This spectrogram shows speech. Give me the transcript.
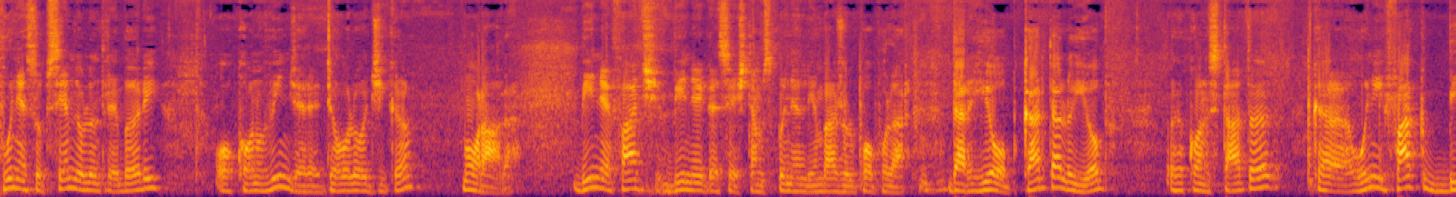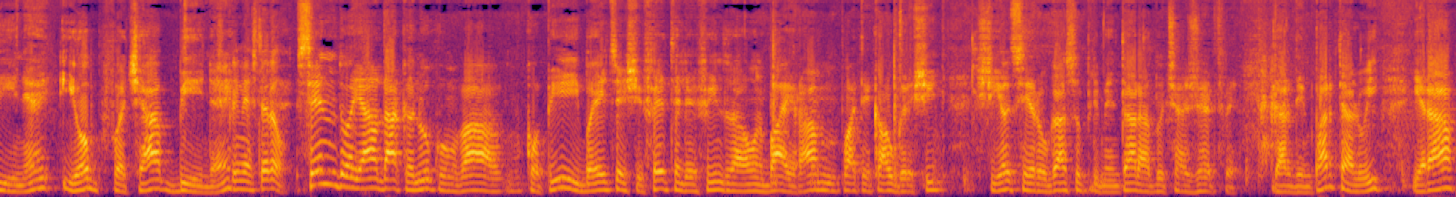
pune sub semnul întrebării o convingere teologică morală. Bine faci, bine găsești, am spune în limbajul popular. Dar Iob, cartea lui Iob constată că unii fac bine, Iob făcea bine, și primește rău. se îndoia dacă nu cumva copiii, băieții și fetele fiind la un bairam, poate că au greșit și el se ruga suplimentar, aducea jertfe. Dar din partea lui era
